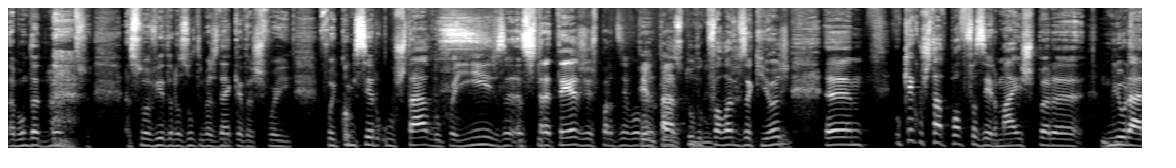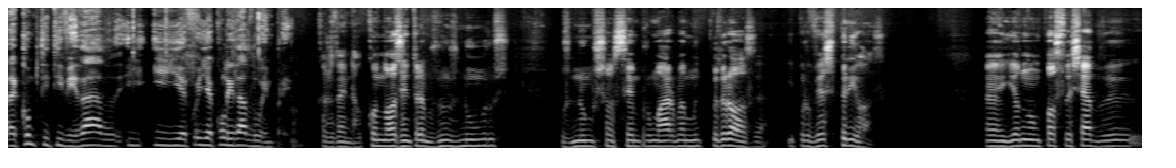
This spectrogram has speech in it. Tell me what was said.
abundantemente. A sua vida nas últimas décadas foi, foi conhecer o Estado, o país, as estratégias para desenvolver Tentar, quase tudo o que falamos aqui hoje. Uh, o que é que o Estado pode fazer mais para melhorar a competitividade e, e, a, e a qualidade do emprego? Carlos Daniel, quando nós entramos nos números os números são sempre uma arma muito poderosa e por vezes perigosa. Ah, e eu não posso deixar de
